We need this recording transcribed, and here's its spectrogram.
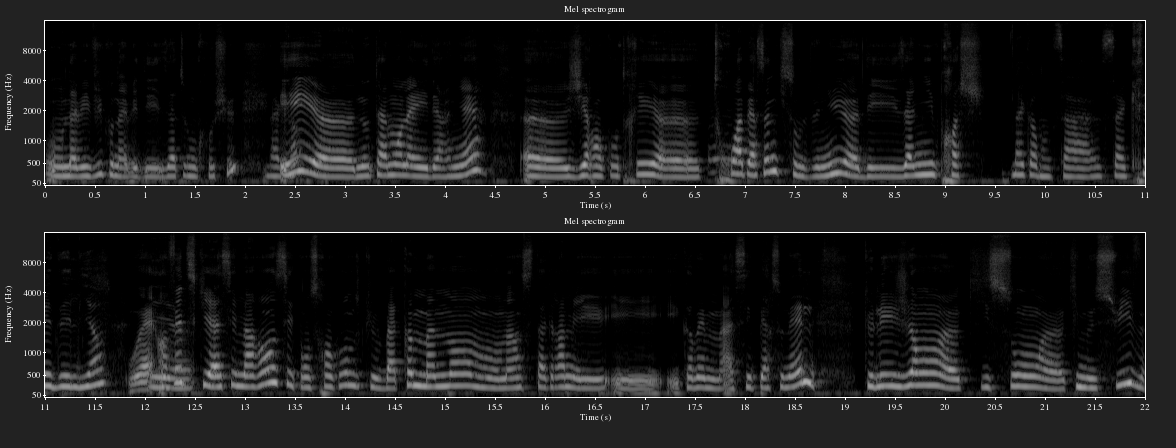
on avait vu qu'on avait des atomes crochus. Et notamment l'année dernière, euh, j'ai rencontré euh, trois personnes qui sont devenues euh, des amis proches. D'accord, donc ça, ça crée des liens. Ouais, en fait, ce qui est assez marrant, c'est qu'on se rend compte que bah, comme maintenant mon Instagram est, est, est, quand même assez personnel, que les gens qui, sont, qui me suivent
